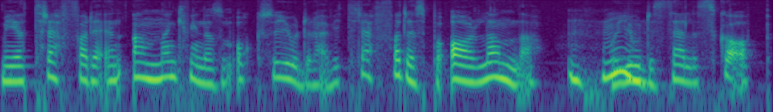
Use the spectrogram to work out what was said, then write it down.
men jag träffade en annan kvinna som också gjorde det här. Vi träffades på Arlanda och Mhm. gjorde sällskap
